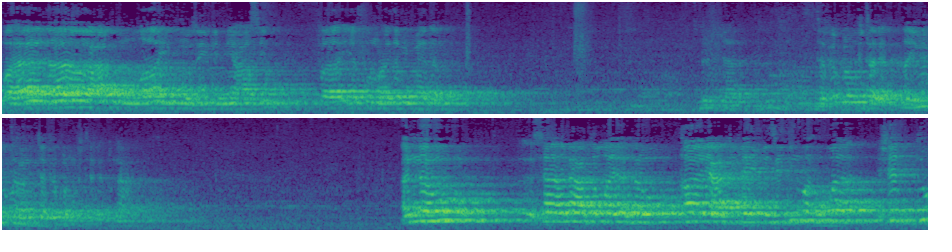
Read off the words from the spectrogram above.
وهذا عبد الله بن زيد بن عاصم فيكون هذا من ماذا؟ متفق المفترق طيب يكون متفق المفترق نعم أنه سأل عبد الله أنه قال لعبد الله بن زيد وهو جد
